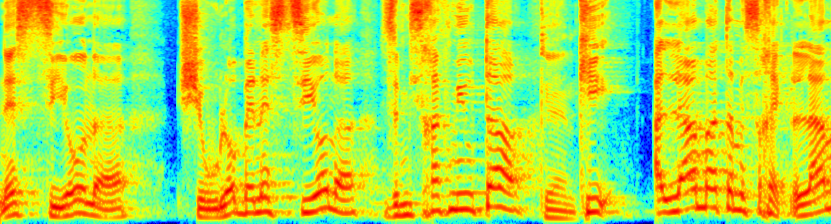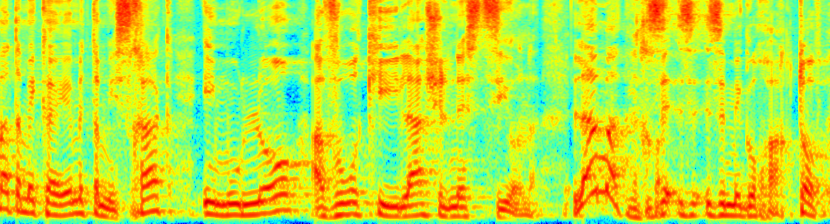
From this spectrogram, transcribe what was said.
נס ציונה, שהוא לא בנס ציונה, זה משחק מיותר. כן. כי למה אתה משחק? למה אתה מקיים את המשחק אם הוא לא עבור הקהילה של נס ציונה? למה? נכון. זה, זה, זה מגוחך. טוב.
